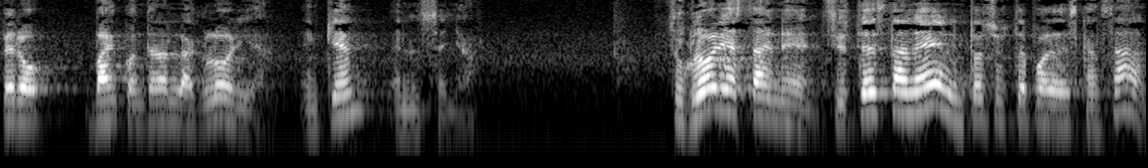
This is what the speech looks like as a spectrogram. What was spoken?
pero va a encontrar la gloria. ¿En quién? En el Señor. Su gloria está en Él. Si usted está en Él, entonces usted puede descansar.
